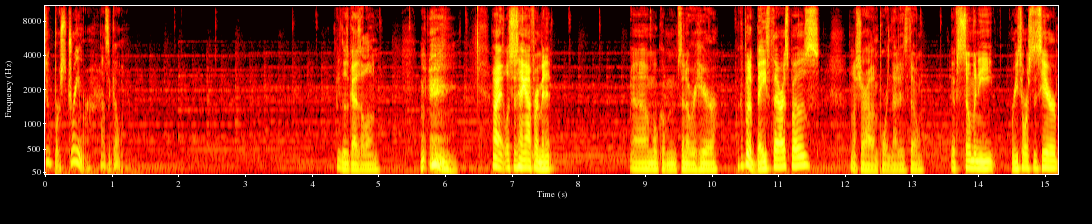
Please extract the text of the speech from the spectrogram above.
Super Streamer. How's it going? Leave those guys alone. All right, let's just hang out for a minute. Um, we'll come send over here. We could put a base there, I suppose. I'm not sure how important that is, though. We have so many resources here,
